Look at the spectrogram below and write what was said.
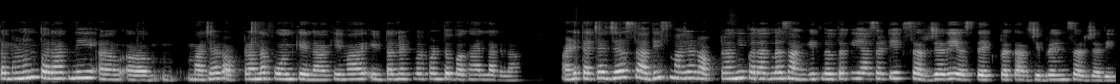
तर म्हणून परागनी माझ्या डॉक्टरांना फोन केला किंवा इंटरनेटवर पण तो बघायला लागला. आणि त्याच्या जस्ट आधीच माझ्या डॉक्टरांनी परागला सांगितलं होतं की यासाठी एक सर्जरी असते एक प्रकारची ब्रेन सर्जरी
